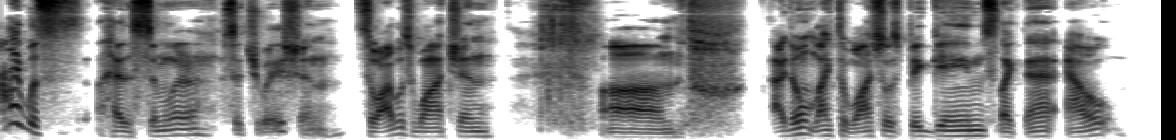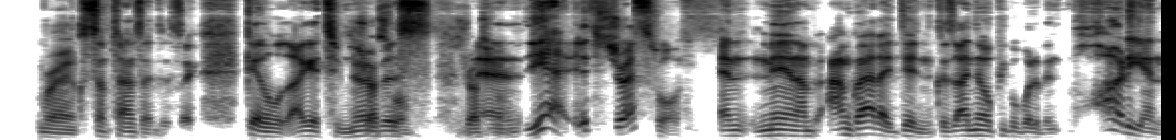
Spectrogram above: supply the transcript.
I was I had a similar situation. So I was watching. Um, I don't like to watch those big games like that out. right. Sometimes I just like get a little. I get too nervous. Stressful. And yeah, it's stressful. And man, I'm I'm glad I didn't because I know people would have been partying.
